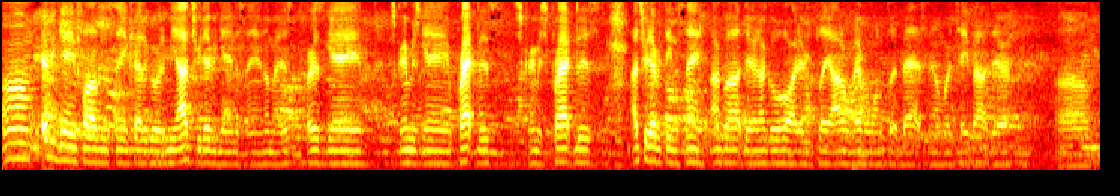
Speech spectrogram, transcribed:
Um, every game falls in the same category to me. I treat every game the same. No matter it's the first game, scrimmage game, practice, scrimmage practice. I treat everything the same. I go out there and I go hard every play. I don't ever want to put bad film or tape out there. Um,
